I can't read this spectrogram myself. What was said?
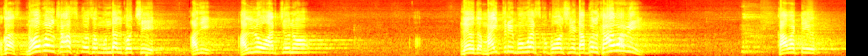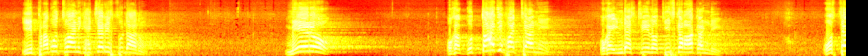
ఒక నోబెల్ క్లాస్ కోసం ముందరికొచ్చి అది అల్లు అర్జును లేదా మైత్రి మూవర్స్కు పోవాల్సిన డబ్బులు కావవి. కాబట్టి ఈ ప్రభుత్వానికి హెచ్చరిస్తున్నాను. మీరు ఒక గుత్తాధిపత్యాన్ని ఒక ఇండస్ట్రీలో తీసుకురాకండి. వస్తే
